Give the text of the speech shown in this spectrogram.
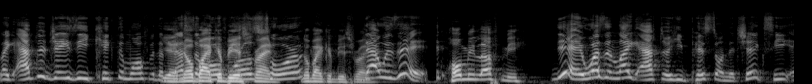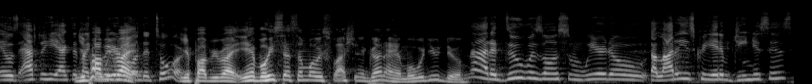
Like after Jay Z kicked him off of the Yeah, best nobody of could both be his worlds friend. tour. Nobody could be his friend. That was it. Homie left me. Yeah, it wasn't like after he pissed on the chicks. He it was after he acted You're like probably a weirdo right. on the tour. You're probably right. Yeah, but he said somebody was flashing a gun at him. What would you do? Nah, the dude was on some weirdo. A lot of these creative geniuses,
